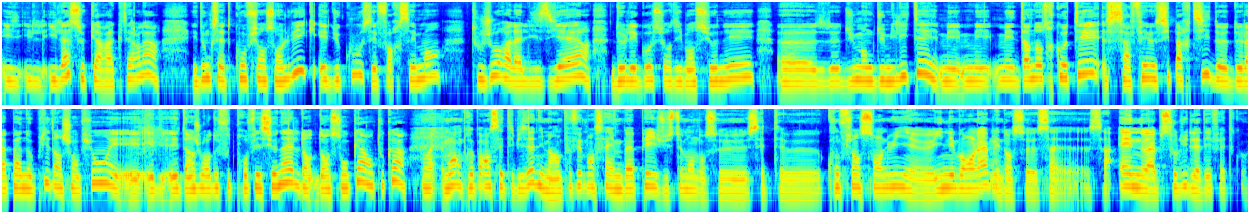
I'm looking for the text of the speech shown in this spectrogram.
il, a ce caractère-là. Et donc, cette confiance en lui, et du coup, c'est forcément toujours à la lisière de l'ego surdimensionné, euh, du manque d'humilité. Mais, mais, mais d'un autre côté, ça fait aussi partie de, la panoplie d'un champion et, d'un joueur de foot professionnel, dans, son cas en tout cas. Moi, en préparant cet épisode, il m'a un peu fait penser à Mbappé, justement dans ce, cette euh, confiance en lui euh, inébranlable et dans sa, sa, haine absolue de la défaite. Quoi.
